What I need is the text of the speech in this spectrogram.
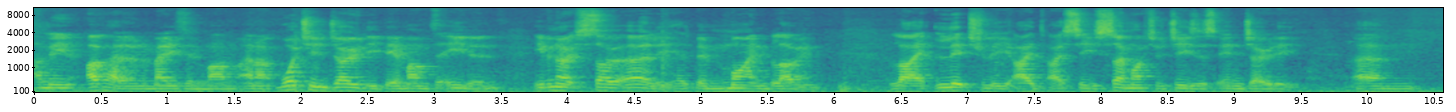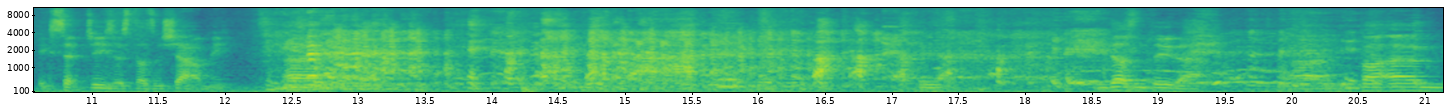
I mean, I've had an amazing mum, and I, watching Jodie be a mum to Eden, even though it's so early, has been mind blowing. Like, literally, I, I see so much of Jesus in Jodie, um, except Jesus doesn't shout at me. Um, he doesn't do that. Um, but um,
